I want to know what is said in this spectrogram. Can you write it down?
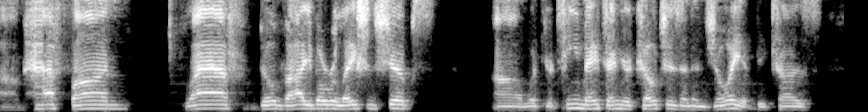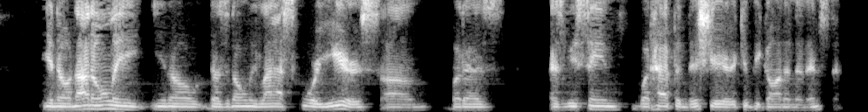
Um, have fun, laugh, build valuable relationships uh, with your teammates and your coaches and enjoy it because you know not only you know does it only last four years um, but as as we've seen what happened this year it could be gone in an instant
